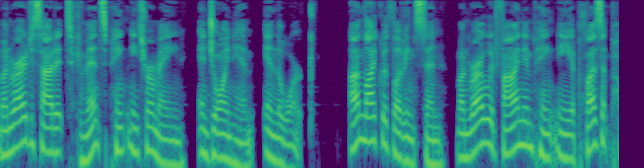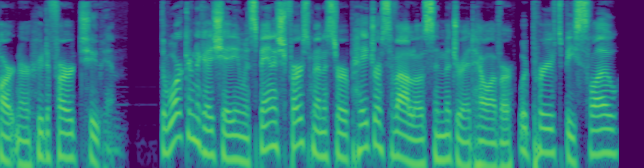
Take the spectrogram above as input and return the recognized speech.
Monroe decided to convince Pinckney to remain and join him in the work. Unlike with Livingston, Monroe would find in Pinckney a pleasant partner who deferred to him. The work of negotiating with Spanish First Minister Pedro Ceballos in Madrid, however, would prove to be slow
